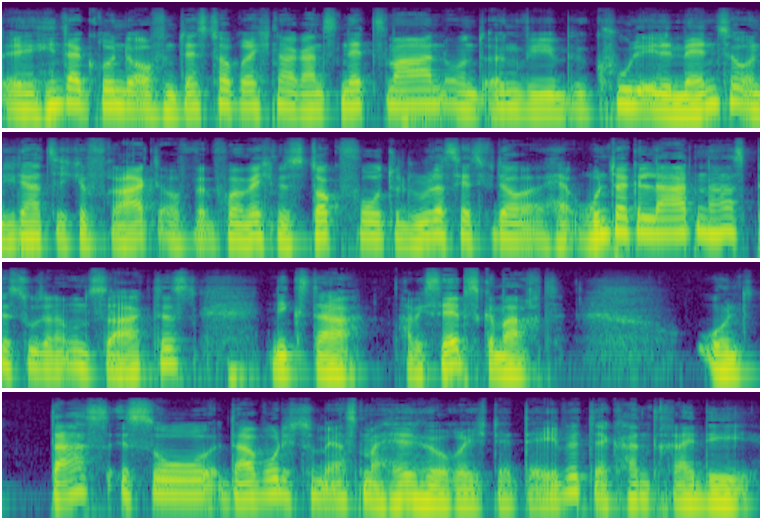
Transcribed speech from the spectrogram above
äh, Hintergründe auf dem Desktop-Rechner ganz nett waren und irgendwie coole Elemente und jeder hat sich gefragt, von welchem Stockfoto du das jetzt wieder heruntergeladen hast, bis du dann uns sagtest, nix da, habe ich selbst gemacht. Und das ist so, da wurde ich zum ersten Mal hellhörig. Der David, der kann 3D.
